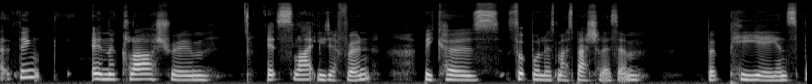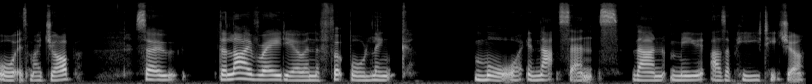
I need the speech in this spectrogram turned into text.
I think in the classroom, it's slightly different because football is my specialism but PE and sport is my job. So the live radio and the football link more in that sense than me as a PE teacher.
